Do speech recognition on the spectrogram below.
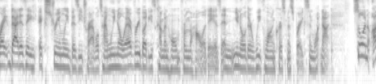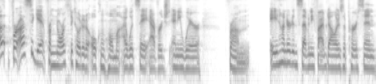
Right. That is a extremely busy travel time. We know everybody's coming home from the holidays and, you know, their week long Christmas breaks and whatnot. So in, uh, for us to get from North Dakota to Oklahoma, I would say averaged anywhere from $875 a person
